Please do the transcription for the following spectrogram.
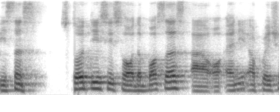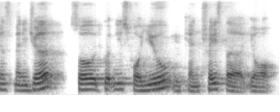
business. So this is for the bosses uh, or any operations manager. So good news for you, you can trace the your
